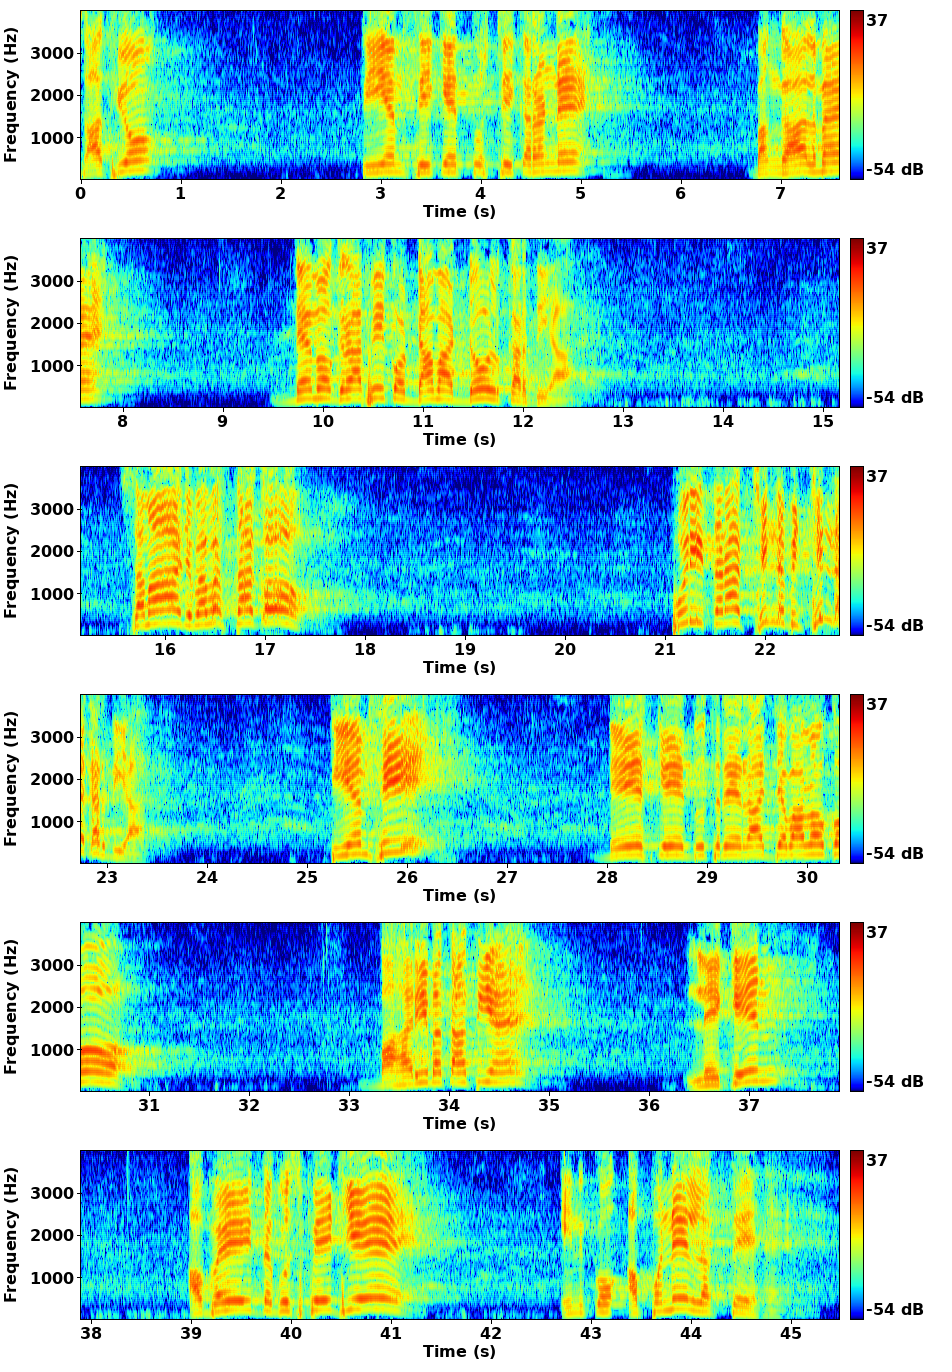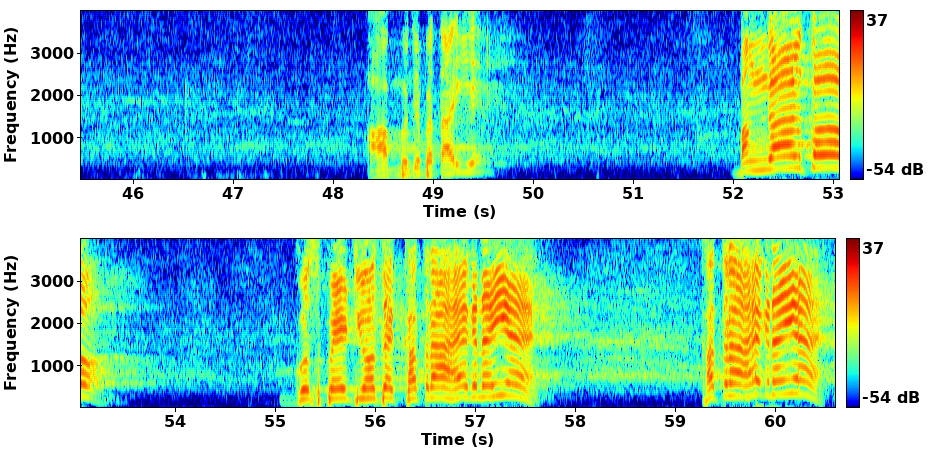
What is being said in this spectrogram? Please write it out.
साथियों टीएमसी के तुष्टीकरण ने बंगाल में डेमोग्राफी को डामाडोल कर दिया है। समाज व्यवस्था को पूरी तरह छिन्न विच्छिन्न कर दिया है। टीएमसी देश के दूसरे राज्य वालों को बाहरी बताती हैं, लेकिन अवैध घुसपैठिए इनको अपने लगते हैं। आप मुझे बताइए, बंगाल को घुसपैठियों से खतरा है कि नहीं है? खतरा है कि नहीं है?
